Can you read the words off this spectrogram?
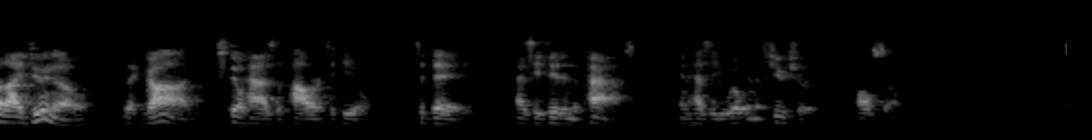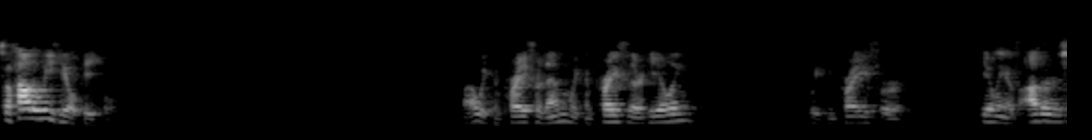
But I do know that God still has the power to heal today, as he did in the past, and as he will in the future also. So how do we heal people? Well, we can pray for them. We can pray for their healing. We can pray for healing of others.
